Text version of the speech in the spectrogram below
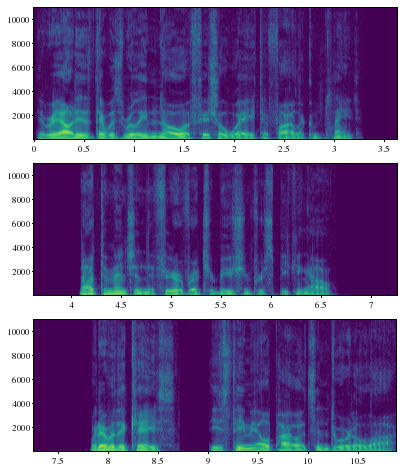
the reality that there was really no official way to file a complaint, not to mention the fear of retribution for speaking out. Whatever the case, these female pilots endured a lot.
